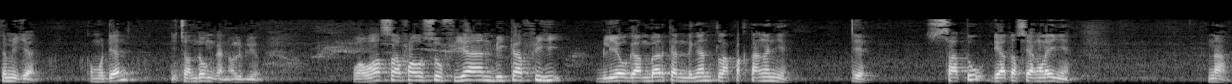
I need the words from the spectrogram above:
Demikian. Kemudian dicondongkan oleh beliau. Wa wasafau Sufyan bikafihi. Beliau gambarkan dengan telapak tangannya. Ya. Satu di atas yang lainnya. Nah,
